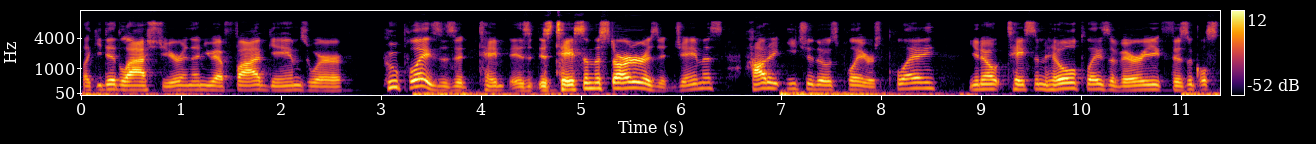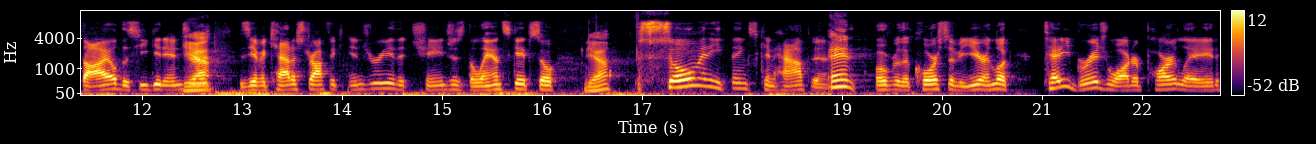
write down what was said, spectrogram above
like he did last year? And then you have five games where who plays? Is it is, is Taysom the starter? Is it Jameis? How do each of those players play? You know, Taysom Hill plays a very physical style. Does he get injured? Yeah. Does he have a catastrophic injury that changes the landscape? So yeah, so many things can happen and over the course of a year. And look, Teddy Bridgewater parlayed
